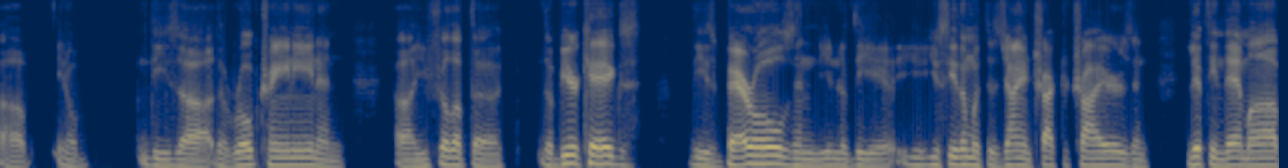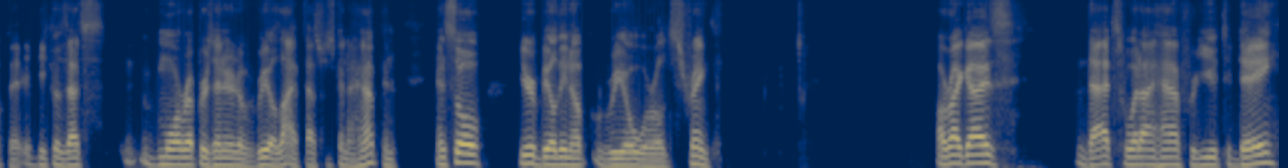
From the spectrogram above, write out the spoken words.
uh, you know, these uh, the rope training, and uh, you fill up the the beer kegs, these barrels, and you know the you, you see them with these giant tractor tires and lifting them up eh, because that's more representative of real life. That's what's going to happen. And so you're building up real world strength. All right, guys, that's what I have for you today.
